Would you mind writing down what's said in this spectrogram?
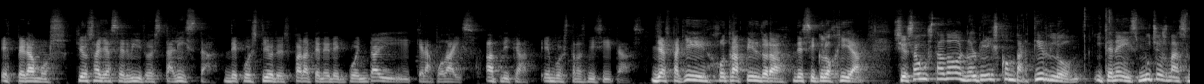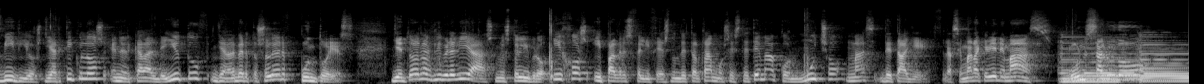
Esperamos que os haya servido esta lista de cuestiones para tener en cuenta y que la podáis aplicar en vuestras visitas. Y hasta aquí otra píldora de psicología. Si os ha gustado, no olvidéis compartirlo y tenéis muchos más vídeos y artículos en el canal de YouTube y en albertosoler.es. Y en todas las librerías, nuestro libro Hijos y Padres Felices, donde tratamos este tema con mucho más detalle. La semana que viene más. Un saludo.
